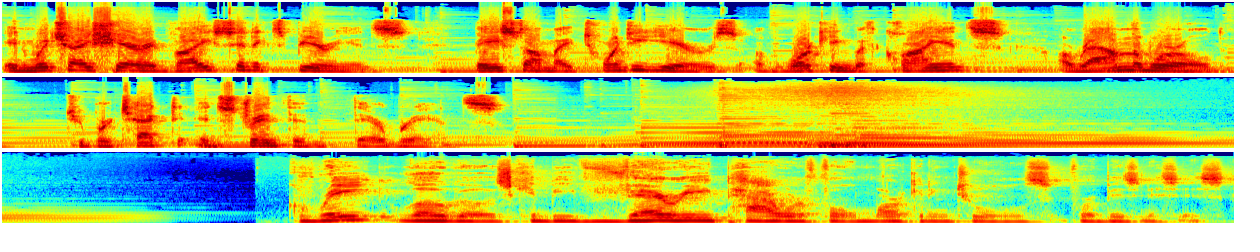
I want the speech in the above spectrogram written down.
in which I share advice and experience based on my 20 years of working with clients around the world to protect and strengthen their brands. Great logos can be very powerful marketing tools for businesses.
